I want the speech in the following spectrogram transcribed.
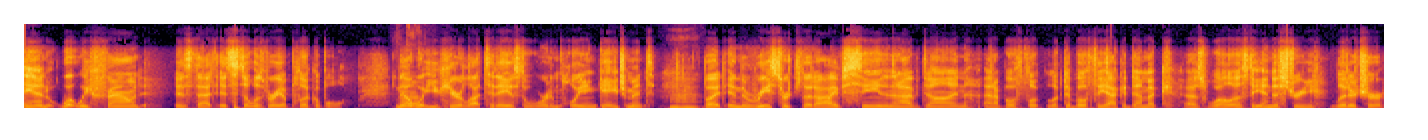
And what we found is that it still was very applicable. Now, okay. what you hear a lot today is the word employee engagement, mm-hmm. but in the research that I've seen and that I've done, and I both look, looked at both the academic as well as the industry literature,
